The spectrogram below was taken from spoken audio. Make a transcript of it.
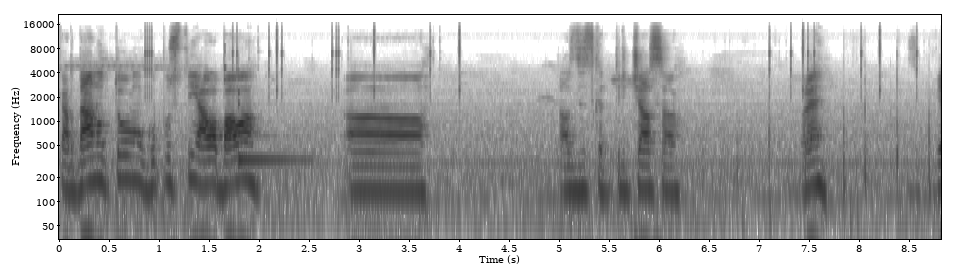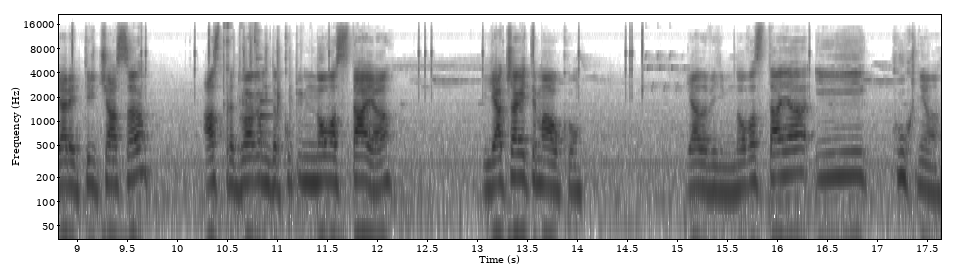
Карданото, глупости, Алабала. Тази иска 3 часа. Добре. Заповядай 3 часа. Аз предлагам да купим нова стая. Или я чакайте малко. Я да видим. Нова стая и кухня.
